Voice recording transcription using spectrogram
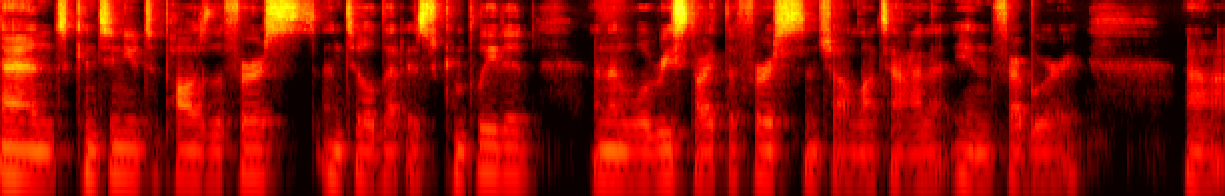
and continue to pause the first until that is completed. And then we'll restart the first, inshallah ta'ala, in February. Uh,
